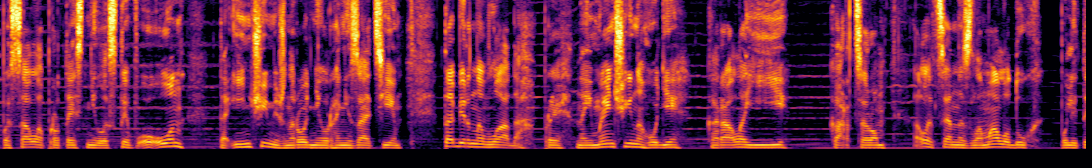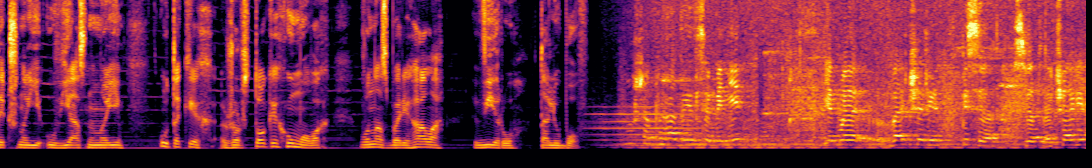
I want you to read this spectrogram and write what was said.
писала протестні листи в ООН та інші міжнародні організації. Табірна влада при найменшій нагоді карала її карцером, але це не зламало дух політичної ув'язненої. У таких жорстоких умовах вона зберігала віру та любов. Ще пригадується мені, як ми ввечері, після святвечері,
